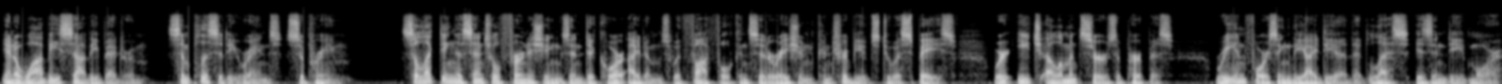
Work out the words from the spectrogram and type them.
In a wabi-sabi bedroom, simplicity reigns supreme. Selecting essential furnishings and decor items with thoughtful consideration contributes to a space where each element serves a purpose, reinforcing the idea that less is indeed more.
